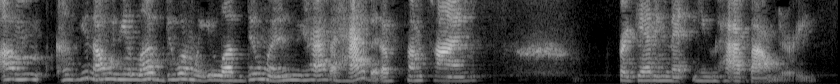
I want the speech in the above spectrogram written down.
um, because you know, when you love doing what you love doing, you have a habit of sometimes forgetting that you have boundaries.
